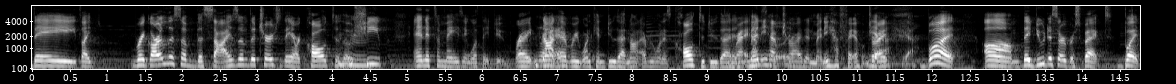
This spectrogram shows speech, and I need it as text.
they like regardless of the size of the church, they are called to those sheep. And it's amazing what they do, right? Not Mm-hmm. Everyone can do that. Not everyone is called to do that. And Right, many have tried and many have failed, Yeah, right? yeah. But um, they do deserve respect. But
